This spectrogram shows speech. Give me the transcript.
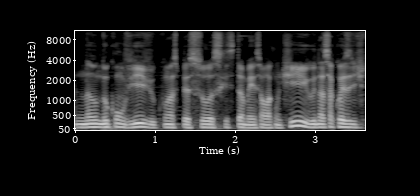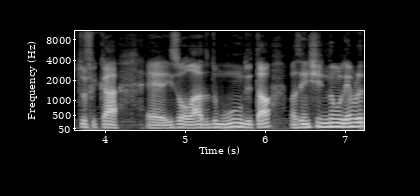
no, no, convívio com as pessoas que também estão lá contigo, nessa coisa de tu ficar é, isolado do mundo e tal, mas a gente não lembra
